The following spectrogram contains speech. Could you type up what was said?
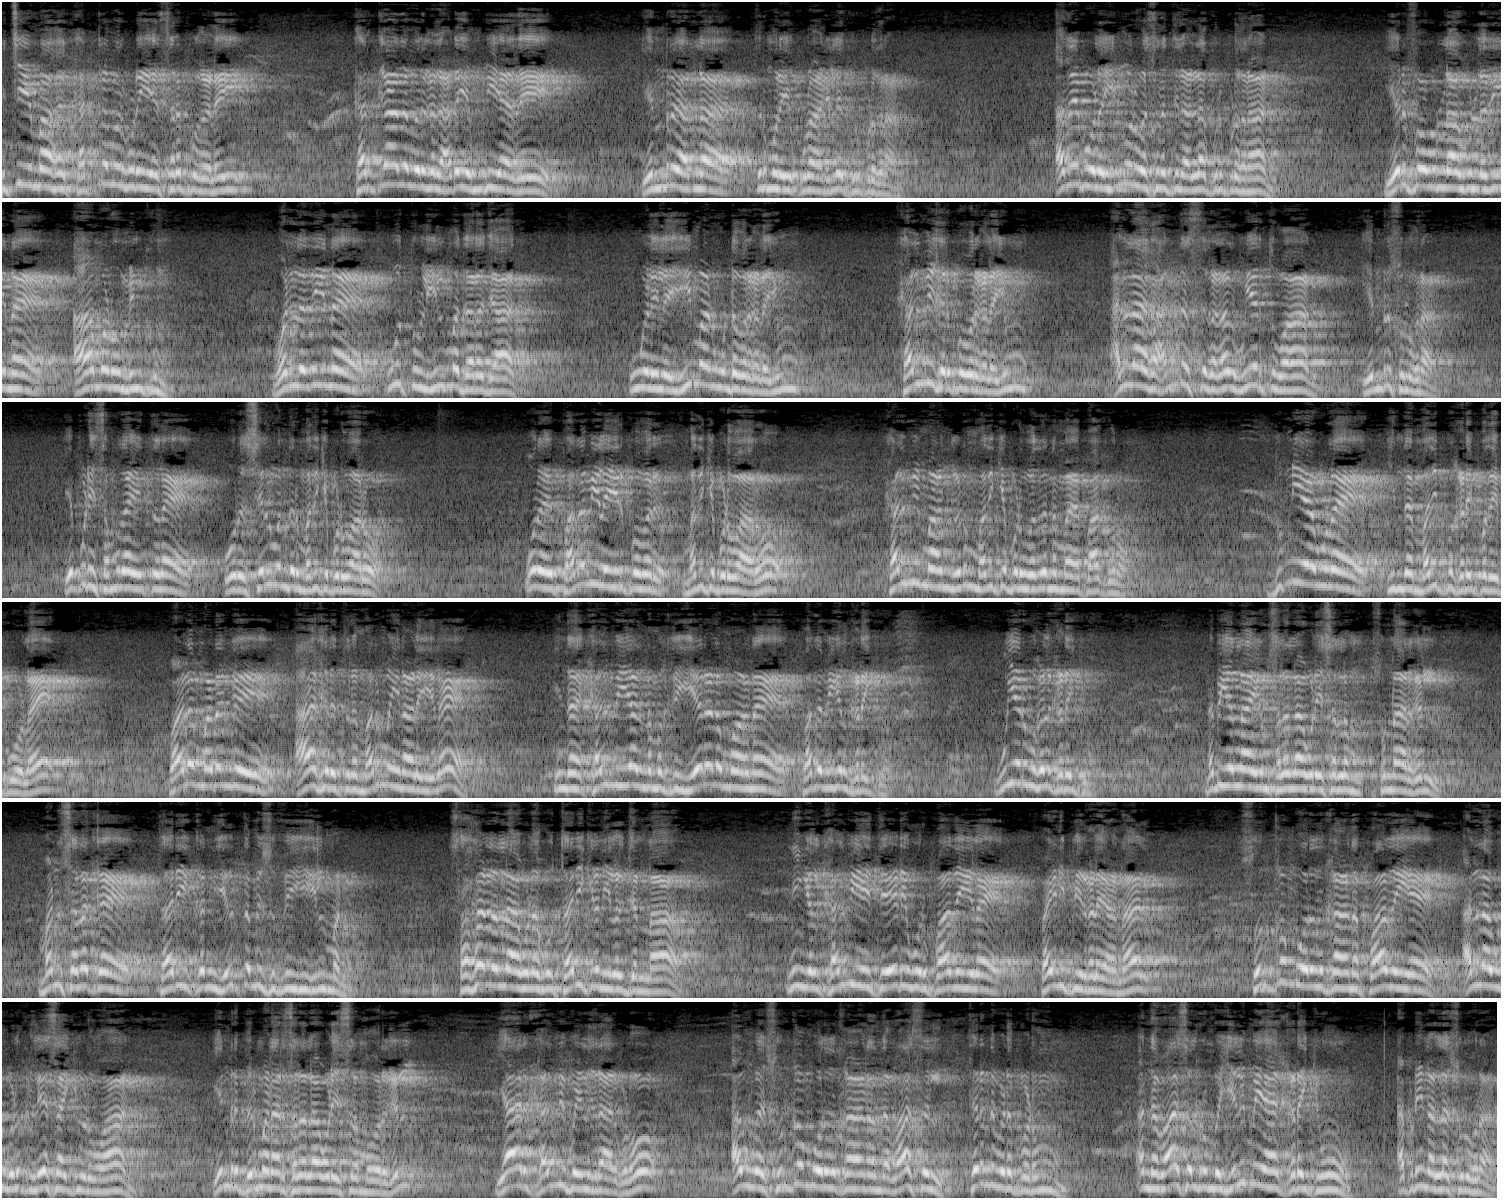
நிச்சயமாக கற்றவர்களுடைய சிறப்புகளை கற்காதவர்கள் அடைய முடியாது என்று அல்லாஹ் திருமுறை குரானிலே குறிப்பிடுகிறான். அதே போல இன்னொரு வசனத்தில் அல்லாஹ் குறிப்பிடுகிறான். எர்ஃபவுல்லாஹுல்லதீன ஆமனு மின்கும் வல்லதீன ஊத்துல் இல்ம தரஜாத். உங்களில் ஈமான் கொண்டவர்களையும் கல்வி கற்பவர்களையும் அல்லாஹ் அந்தஸ்துகளால் உயர்த்துவான் என்று சொல்கிறான். எப்படி சமுதாயத்தில் ஒரு செல்வந்தர் மதிக்கப்படுவாரோ ஒரு பதவியில் இருப்பவர் மதிக்கப்படுவாரோ கல்விமான்களும் மதிக்கப்படுவதை நம்ம பார்க்குறோம். துன்யாவில் இந்த மதிப்பு கிடைப்பதை போல பல மடங்கு ஆகிரத்தில் மறுமை நாளையில் இந்த கல்வியால் நமக்கு ஏராளமான பதவிகள் கிடைக்கும். உயர்வுகள் கிடைக்கும். நபியல்லாயும் சல்லா அலி செல்லம் சொன்னார்கள் மண் சலக்க தரிக்கன் எழுத்தமி சுஃபி இல்மன். சகல் அல்லா உலகு தரிக்கன் இழல் ஜன்னா. நீங்கள் கல்வியை தேடி ஒரு பாதையில் பயணிப்பீர்களே ஆனால் சொர்க்கம் போகிறதுக்கான பாதையை அல்லாஹ் உங்களுக்கு லேசாக்கி விடுவான் என்று பெருமனார் சல்லா அலிஸ்லாம் அவர்கள் யார் கல்வி பயில்கிறார்களோ அவங்க சொர்க்கம் போகிறதுக்கான அந்த வாசல் திறந்து விடப்படும். அந்த வாசல் ரொம்ப எளிமையாக கிடைக்கும் அப்படின்னு நல்லா சொல்கிறான்.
